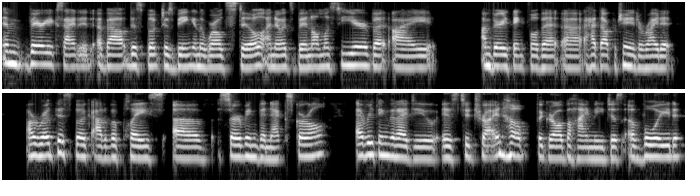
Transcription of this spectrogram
am very excited about this book just being in the world still. I know it's been almost a year, but I I'm very thankful that uh, I had the opportunity to write it. I wrote this book out of a place of serving the next girl. Everything that I do is to try and help the girl behind me just avoid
